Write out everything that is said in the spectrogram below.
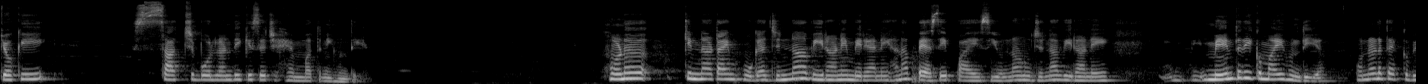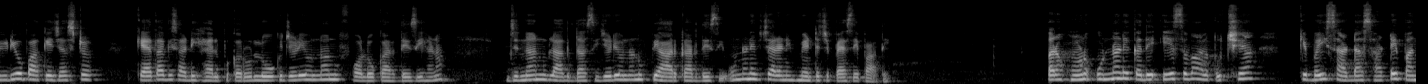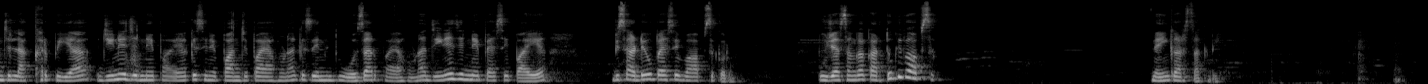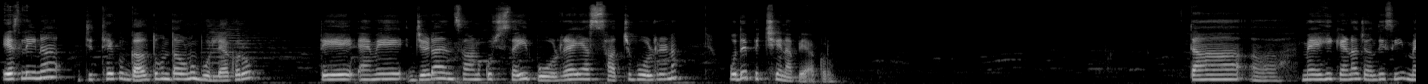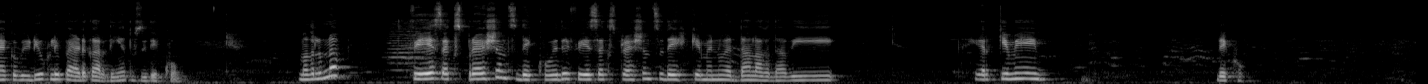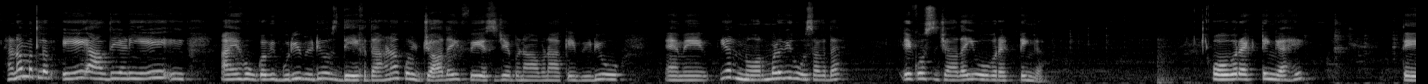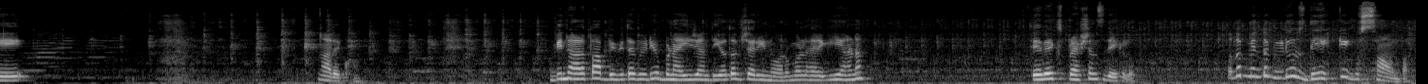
ਕਿਉਂਕਿ ਸੱਚ ਬੋਲਣ ਦੀ ਕਿਸੇ 'ਚ ਹਿੰਮਤ ਨਹੀਂ ਹੁੰਦੀ। ਹੁਣ ਕਿੰਨਾ ਟਾਈਮ ਹੋ ਗਿਆ? ਜਿੰਨਾ ਵੀਰਾਂ ਨੇ ਮੇਰਿਆਂ ਨੇ ਹਨਾ ਪੈਸੇ ਪਾਏ ਸੀ, ਉਹਨਾਂ ਨੂੰ ਜਿੰਨਾ ਵੀਰਾਂ ਨੇ ਮਿਹਨਤ ਦੀ ਕਮਾਈ ਹੁੰਦੀ ਆ, ਉਹਨਾਂ ਨੇ ਤਾਂ ਇੱਕ ਵੀਡੀਓ ਪਾ ਕੇ ਜਸਟ ਕਹਿਤਾ ਵੀ ਸਾਡੀ ਹੈਲਪ ਕਰੋ। ਲੋਕ ਜਿਹੜੇ ਉਹਨਾਂ ਨੂੰ ਫੋਲੋ ਕਰਦੇ ਸੀ ਹਨਾ, ਜਿਨ੍ਹਾਂ ਨੂੰ ਲੱਗਦਾ ਸੀ, ਜਿਹੜੇ ਉਹਨਾਂ ਨੂੰ ਪਿਆਰ ਕਰਦੇ ਸੀ, ਉਹਨਾਂ ਨੇ ਵਿਚਾਰਿਆਂ ਨੇ ਮਿੰਟ 'ਚ ਪੈਸੇ ਪਾਤੇ ਪਰ ਹੁਣ ਉਹਨਾਂ ਨੇ ਕਦੇ ਇਹ ਸਵਾਲ ਪੁੱਛਿਆ ਕਿ ਬਈ ਸਾਡਾ 5.5 ਲੱਖ ਰੁਪਇਆ ਜਿਹਨੇ ਜਿੰਨੇ ਪਾਇਆ ਕਿਸੇ ਨੇ 5 ਪਾਇਆ ਹੋਣਾ, ਕਿਸੇ ਨੇ 2000 ਪਾਇਆ ਹੋਣਾ, ਜਿਹਨੇ ਜਿੰਨੇ ਪੈਸੇ ਪਾਏ ਆ, ਵੀ ਸਾਡੇ ਉਹ ਪੈਸੇ ਵਾਪਸ ਕਰੋ। ਪੂਜਾ ਸੰਗਾ ਕਰ ਦੂਗੀ ਵਾਪਸ? ਨਹੀਂ ਕਰ ਸਕਦੀ। ਇਸ ਲਈ ਨਾ ਜਿੱਥੇ ਕੋਈ ਗਲਤ ਹੁੰਦਾ ਉਹਨੂੰ ਬੋਲਿਆ ਕਰੋ ਤੇ ਐਵੇਂ ਜਿਹੜਾ ਇਨਸਾਨ ਕੁਝ ਸਹੀ ਬੋਲ ਰਿਹਾ ਜਾਂ ਸੱਚ ਬੋਲ ਰਿਹਾ ਨਾ, ਉਹਦੇ ਪਿੱਛੇ ਨਾ ਪਿਆ ਕਰੋ। ਤਾਂ ਮੈਂ ਇਹੀ ਕਹਿਣਾ ਚਾਹੁੰਦੀ ਸੀ, ਮੈਂ ਇੱਕ ਵੀਡੀਓ ਕਲਿੱਪ ਐਡ ਕਰਦੀ ਹਾਂ, ਤੁਸੀਂ ਦੇਖੋ। ਮਤਲਬ ਨਾ ਫੇਸ ਐਕਸਪ੍ਰੈਸ਼ਨਸ ਦੇਖੋ, ਇਹਦੇ ਫੇਸ ਐਕਸਪ੍ਰੈਸ਼ਨਸ ਦੇਖ ਕੇ ਮੈਨੂੰ ਇਦਾਂ ਲੱਗਦਾ ਵੀ, ਯਾਰ ਕਿਵੇਂ, ਦੇਖੋ। ਹਨਾ, ਮਤਲਬ ਇਹ ਆਪਦੇ ਜਾਨੀ ਇਹ ਐ ਹੋਊਗਾ ਵੀ ਗੁਰੀ ਵੀਡੀਓਜ਼ ਦੇਖਦਾ, ਹਨਾ, ਕੋਈ ਜ਼ਿਆਦਾ ਹੀ ਫੇਸ ਜੇ ਬਣਾ ਬਣਾ ਕੇ ਵੀਡੀਓ ਐਵੇਂ, ਯਾਰ ਨਾਰਮਲ ਵੀ ਹੋ ਸਕਦਾ। ਇਹ ਕੁਛ ਜ਼ਿਆਦਾ ਹੀ ਓਵਰ ਐਕਟਿੰਗ ਹੈ ਓਵਰ ਐਕਟਿੰਗ ਹੈ ਇਹ। ਤੇ ਆ ਦੇਖੋ। ਵੀ ਨਾਲ ਭਾਬੀ ਵੀ ਤਾਂ ਵੀਡੀਓ ਬਣਾਈ ਜਾਂਦੀ ਹੈ ਉਹ ਤਾਂ ਵਿਚਾਰੀ ਨਾਰਮਲ ਹੈਗੀ ਹੈ ਹਨਾ? ਇਹਦੇ ਐਕਸਪ੍ਰੈਸ਼ਨਸ ਦੇਖ ਲਓ। ਮਤਲਬ ਮੈਨੂੰ ਤਾਂ ਵੀਡੀਓਜ਼ ਦੇਖ ਕੇ ਗੁੱਸਾ ਆਉਂਦਾ।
